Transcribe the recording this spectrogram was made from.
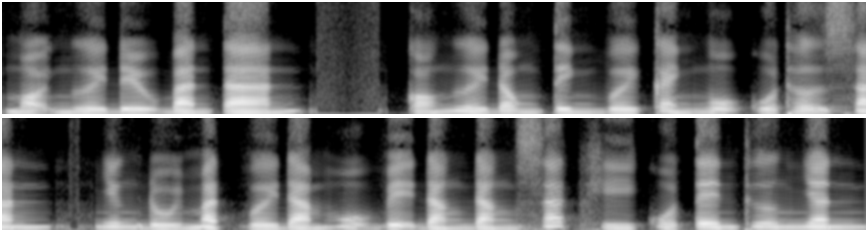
mọi người đều bàn tán. Có người đồng tình với cảnh ngộ của thợ săn, nhưng đối mặt với đám hộ vệ đằng đằng sát khí của tên thương nhân,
